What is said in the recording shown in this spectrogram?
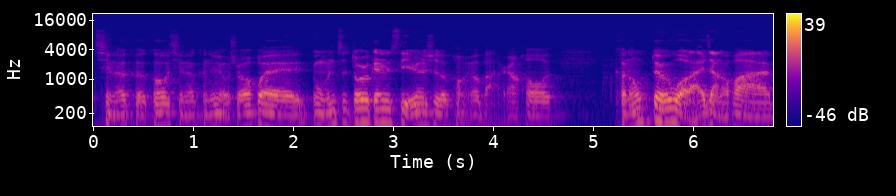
请了可可，请了可能有时候会，我们这都是根据自己认识的朋友吧。然后，可能对于我来讲的话，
